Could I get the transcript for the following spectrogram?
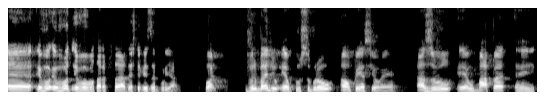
Uh, eu, vou, eu, vou, eu vou voltar a postar, desta vez ampliado. Olha, vermelho é o que sobrou ao PSOE, azul é o mapa em,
